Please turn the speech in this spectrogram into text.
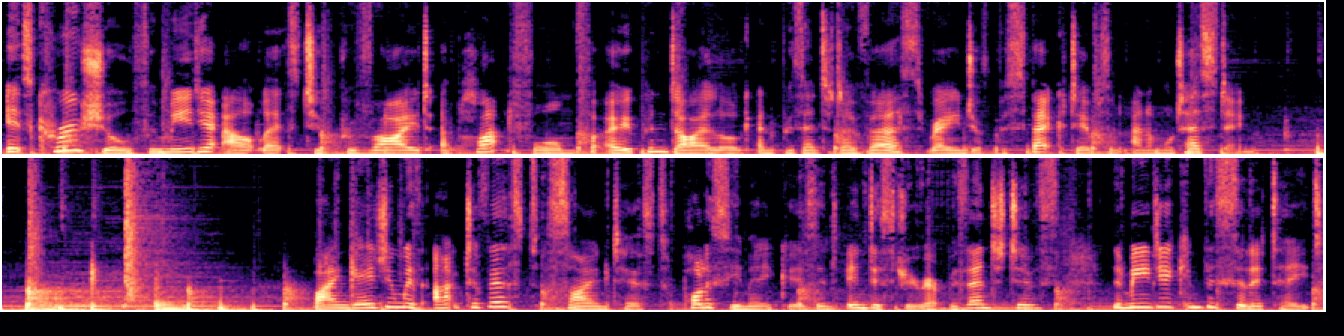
It's crucial for media outlets to provide a platform for open dialogue and present a diverse range of perspectives on animal testing. By engaging with activists, scientists, policymakers, and industry representatives, the media can facilitate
